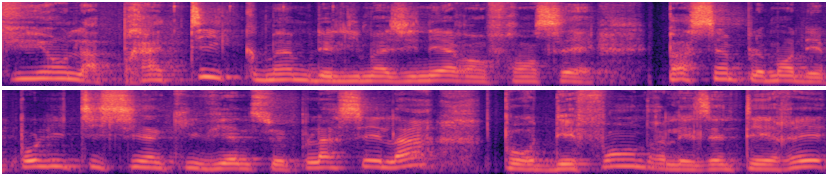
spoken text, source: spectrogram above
qui ont la pratique même de l'imaginaire en français. Pas simplement des politiciens qui viennent se placer là pour défendre les intérêts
